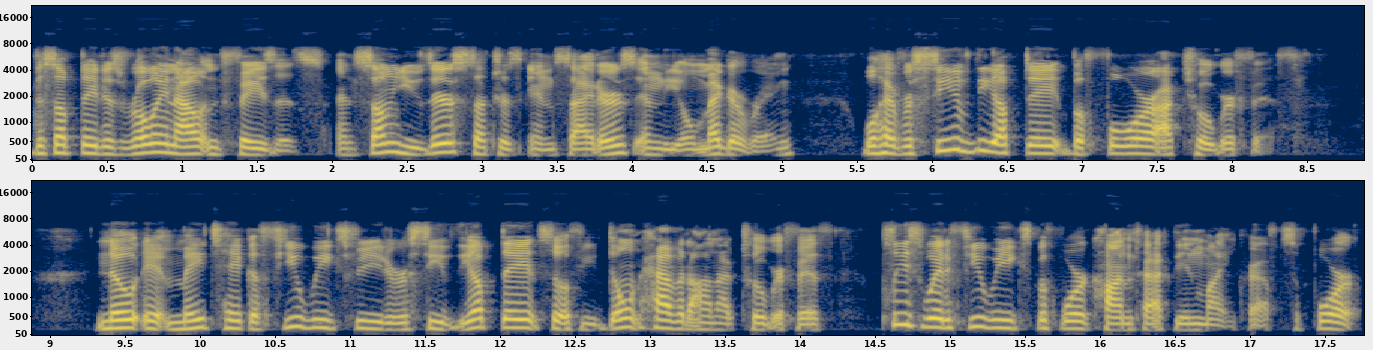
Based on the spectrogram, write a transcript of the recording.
This update is rolling out in phases, and some users, such as insiders in the Omega Ring, will have received the update before October 5th. Note it may take a few weeks for you to receive the update, so if you don't have it on October 5th, please wait a few weeks before contacting Minecraft support.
